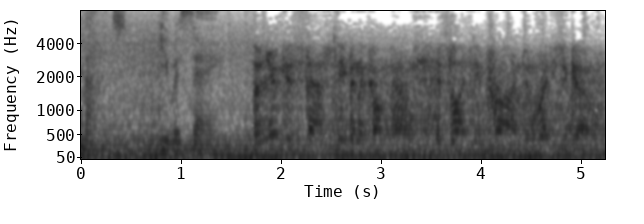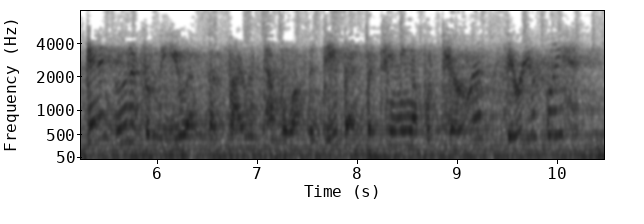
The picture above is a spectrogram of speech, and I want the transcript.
Matt, you were saying? the nuke is stashed deep in the compound. It's likely primed and ready to go. Getting booted from the U.S. sent Cyrus Temple off the deep end, but teaming up with terrorists? Seriously?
